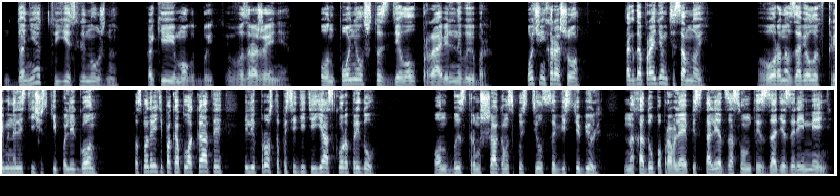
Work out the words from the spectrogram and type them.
«Да нет, если нужно». «Какие могут быть возражения?» Он понял, что сделал правильный выбор. «Очень хорошо. Тогда пройдемте со мной». Воронов завел их в криминалистический полигон. «Посмотрите пока плакаты или просто посидите, я скоро приду». Он быстрым шагом спустился в вестибюль, на ходу поправляя пистолет, засунутый сзади за ремень.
